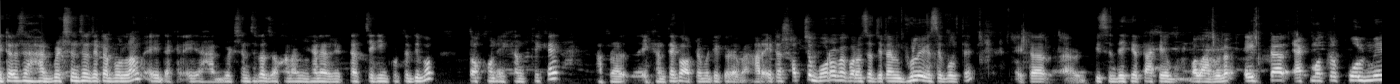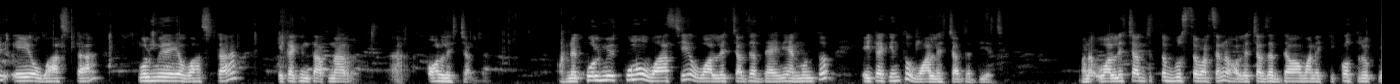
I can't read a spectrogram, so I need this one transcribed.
এটা হচ্ছে হার্টবিট সেন্সর যেটা বললাম। এই দেখেন, এই হার্টবিট সেন্সরটা যখন আমি এখানে রেটটা চেকিং করতে দিব, তখন এখান থেকে আপনার এখান থেকে অটোমেটিক করে। আর এটা সবচেয়ে বড় ব্যাপার হচ্ছে যেটা আমি ভুলে গেছি বলতে এটা পিছে দেখে তাকে বলা হলো এইটার একমাত্র কলমির এই ওয়াচটা, কলমির এই ওয়াচটা, এটা কিন্তু আপনার ওয়ারলেস চার্জার আপনার কলমির কোনো ওয়াচে ওয়ারলেস চার্জার দেয়নি এমন তো, এটা কিন্তু ওয়ারলেস চার্জার দিয়েছে। মানে ওয়ারলেস চার্জার তো বুঝতে পারছেন ওয়ারলেস চার্জার দেওয়া মানে কি, কতটুকু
